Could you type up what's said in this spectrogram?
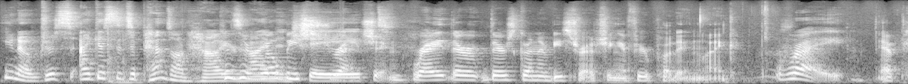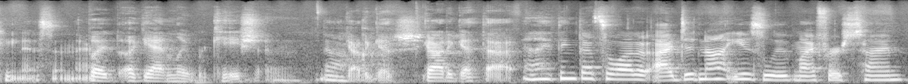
you know just i guess it depends on how because it will be shaped. stretching, right? There, there's going to be stretching if you're putting like right a penis in there. but again lubrication Oh, gotta get gotta get that and I think that's a lot of. I did not use lube my first time.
